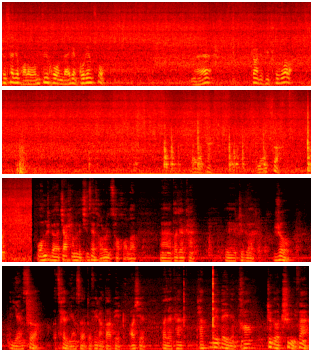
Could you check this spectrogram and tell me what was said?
这菜就好了，我们最后来点锅边醋，哎，这样就可以出锅了。大家看颜色。我们这个家常这个芹菜炒肉就炒好了，嗯，大家看，呃，这个肉颜色、菜的颜色都非常搭配，而且大家看它略带一点汤，这个吃米饭，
